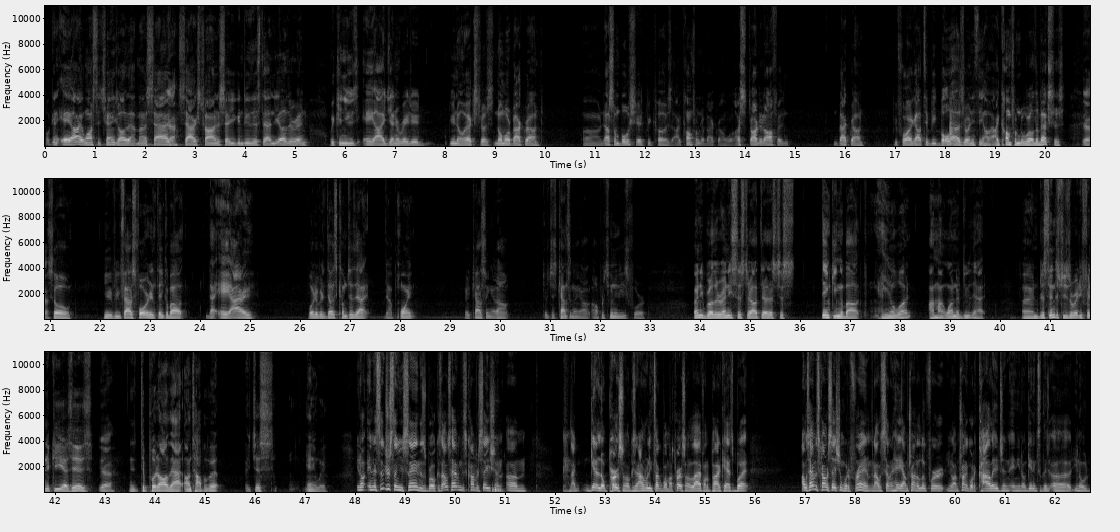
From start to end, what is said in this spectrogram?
fucking AI wants to change all that, man. SAG, Yeah. SAG's trying to say you can do this, that, and the other, and we can use AI generated, you know, extras. No more background. Uh, that's some bullshit because I come from the background world. I started off in background before I got to be Boaz or anything. I I come from the world of extras. Yeah. So if you fast forward and think about that AI, whatever it does come to that that point? They're canceling it out. They're just canceling out opportunities for any brother, any sister out there that's just thinking about, hey, you know what? I might want to do that. And this industry is already finicky as is. Yeah. And to put all that on top of it, It just anyway. You know, and it's interesting you saying this, bro, because I was having this conversation. Um, I get a little personal because I don't really talk about my personal life on the podcast, but I was having this conversation with a friend, and I was telling, "Hey, I'm trying to look for, you know, I'm trying to go to college and, and you know, get into the, uh, you know,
